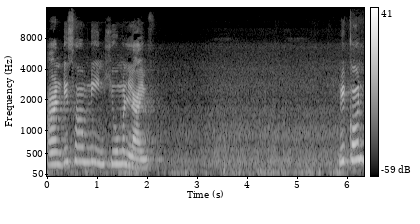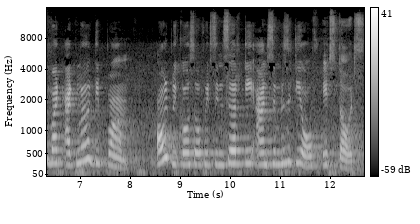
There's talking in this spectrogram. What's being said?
and disharmony in human life. We can't but admire the poem, all because of its sincerity and simplicity of its thoughts.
